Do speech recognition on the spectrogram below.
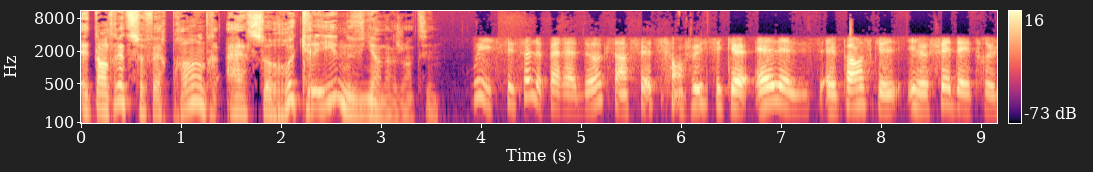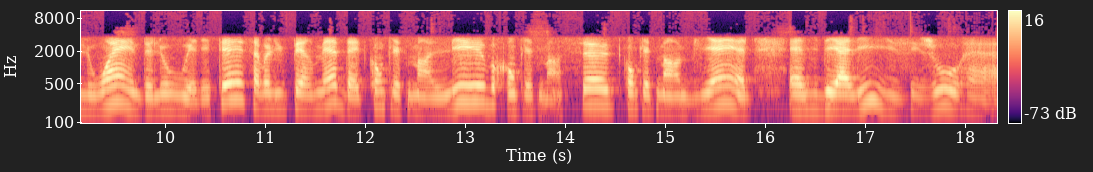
est en train de se faire prendre à se recréer une vie en Argentine. Oui, c'est ça le paradoxe, en fait, si on veut, c'est qu'elle, elle, pense que le fait d'être loin de là où elle était, ça va lui permettre d'être complètement libre, complètement seule, complètement bien. Elle, elle idéalise ses jours à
